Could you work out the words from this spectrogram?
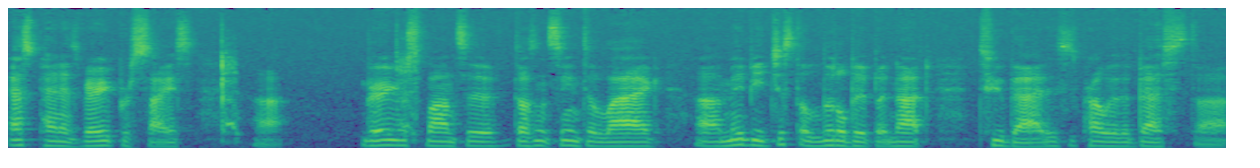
S Pen is very precise, uh, very responsive, doesn't seem to lag, uh, maybe just a little bit but not too bad. This is probably the best uh,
